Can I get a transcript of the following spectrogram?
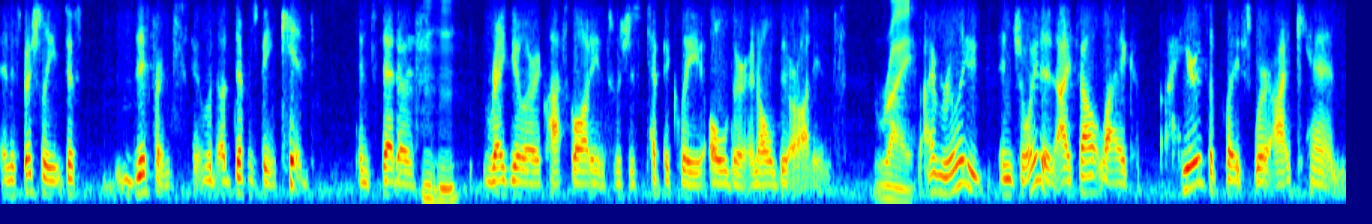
and especially just difference a difference being kids instead of hmm regular classical audience which is typically older and older audience Right. I really enjoyed it. I felt like here's a place where I can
